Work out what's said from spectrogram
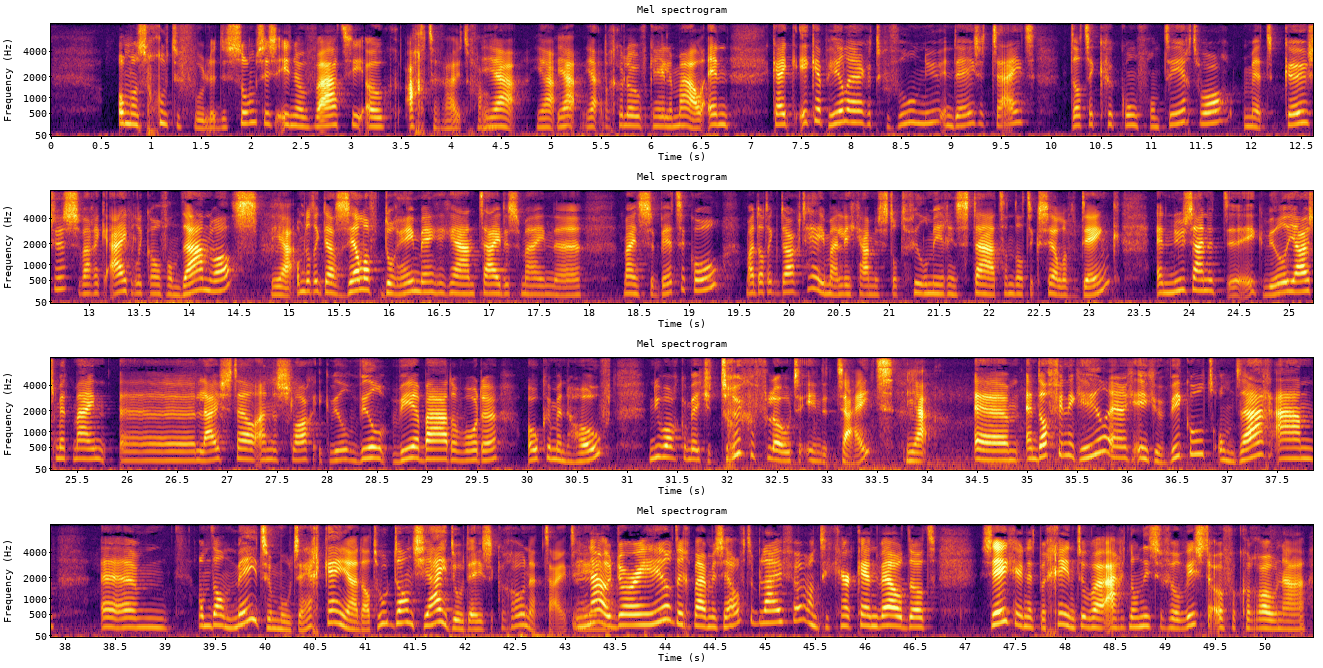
om ons goed te voelen. Dus soms is innovatie ook achteruitgang. Ja, ja, ja. Ja. dat geloof ik helemaal. En kijk, ik heb heel erg het gevoel nu in deze tijd dat ik geconfronteerd word met keuzes waar ik eigenlijk al vandaan was. ja. Omdat ik daar zelf doorheen ben gegaan tijdens mijn, eh, mijn sabbatical. Maar dat ik dacht, hé, hey, mijn lichaam is tot veel meer in staat dan dat ik zelf denk. En nu zijn het, eh, ik wil juist met mijn eh lifestyle aan de slag. Ik wil, wil weerbaarder worden, ook in mijn hoofd. Nu word ik een beetje teruggefloten in de tijd. ja. Ehm, en dat vind ik heel erg ingewikkeld om daaraan, ehm, om dan mee te moeten. Herken jij dat? Hoe dans jij door deze coronatijd heen? Nou, door heel dicht bij mezelf te blijven. Want ik herken wel dat, zeker in het begin, toen we eigenlijk nog niet zoveel wisten over corona.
